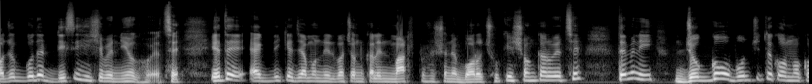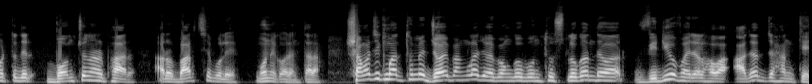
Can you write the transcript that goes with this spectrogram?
অযোগ্যদের ডিসি হিসেবে নিয়োগ হয়েছে। এতে একদিকে যেমন নির্বাচনকালীন মাঠ প্রশাসনে বড় ঝুঁকির সংখ্যা রয়েছে, তেমনি যোগ্য ও বঞ্চিত কর্মকর্তাদের বঞ্চনার ভার আরও বাড়ছে বলে মনে করেন তারা। সামাজিক মাধ্যমে জয় বাংলা, জয় বঙ্গবন্ধু স্লোগান দেওয়ার ভিডিও ভাইরাল হওয়া আজাদ জাহানকে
